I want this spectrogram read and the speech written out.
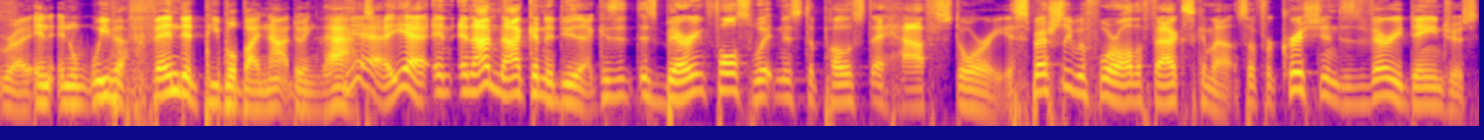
Right. And and we've offended people by not doing that. Yeah, yeah, and and I'm not going to do that because it's bearing false witness to post a half story, especially before all the facts come out. So for Christians, it's very dangerous.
